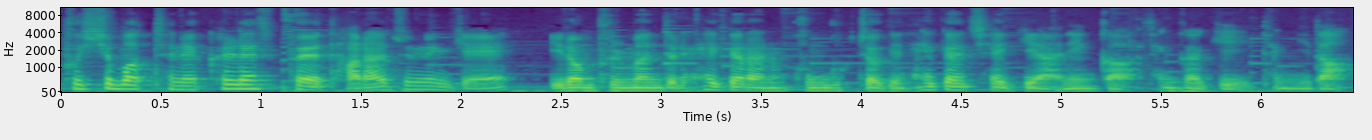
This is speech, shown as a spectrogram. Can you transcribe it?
push 버튼을 clasp에 달아주는 게 이런 불만들을 해결하는 궁극적인 해결책이 아닌가 생각이 됩니다.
